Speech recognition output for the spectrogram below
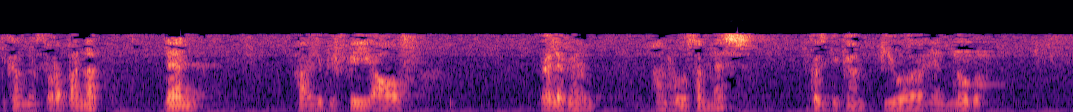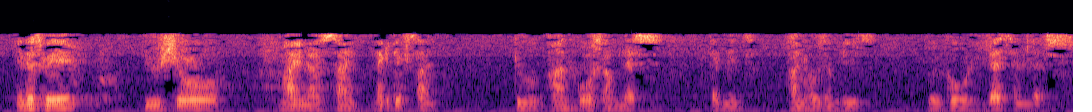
become the Sotapanna, then uh, you'll be free of relevant unwholesomeness because you become pure and noble. In this way, you show minor sign, negative sign to unwholesomeness. That means unwholesome deeds will go less and less.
